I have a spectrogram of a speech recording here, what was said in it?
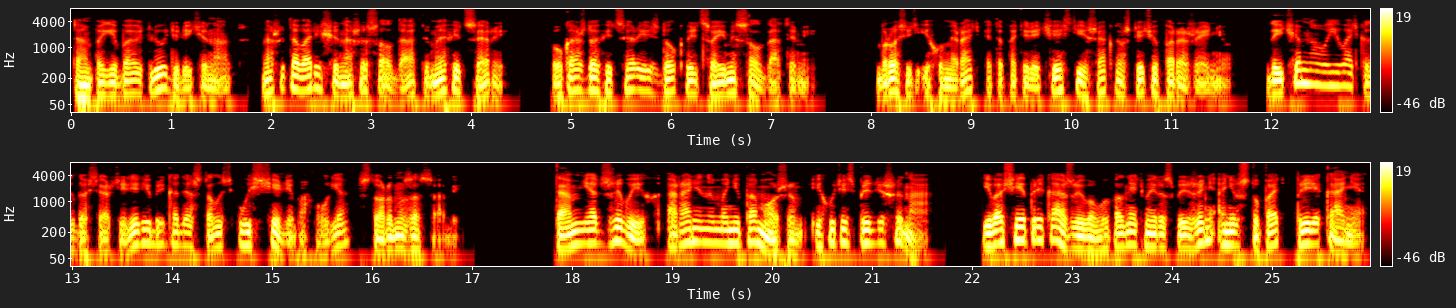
Там погибают люди, лейтенант. Наши товарищи, наши солдаты, мы офицеры. У каждого офицера есть долг перед своими солдатами. Бросить их умирать – это потеря чести и шаг навстречу поражению. Да и чем нам воевать, когда вся артиллерия бригады осталась у ущелья, махнул я в сторону засады. Там нет живых, а раненым мы не поможем, их участь предрешена. И вообще я приказываю вам выполнять мои распоряжения, а не вступать в пререкания,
